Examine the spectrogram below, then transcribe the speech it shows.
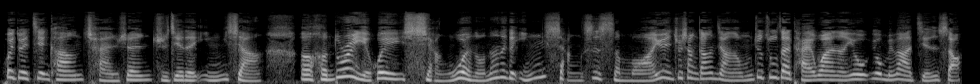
会对健康产生直接的影响。呃，很多人也会想问哦，那那个影响是什么啊？因为就像刚刚讲的，我们就住在台湾呢，又又没办法减少。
